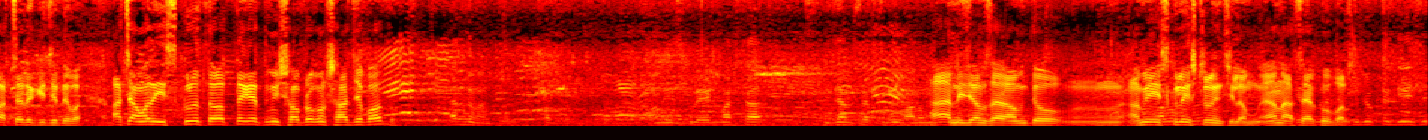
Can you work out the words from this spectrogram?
বাচ্চাদের কিছু দেওয়ার আচ্ছা আমাদের স্কুলের তরফ থেকে তুমি সব রকম সাহায্য পাও তো? একদম একদম আমি স্কুলে হেডমাস্টার নিজাম স্যার খুবই ভালো হ্যাঁ নিজাম স্যার আমি তো আমি স্কুলে স্টুডেন্ট ছিলাম। হ্যাঁ না স্যার খুব ভালো। সুযোগটা দিয়েছে।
